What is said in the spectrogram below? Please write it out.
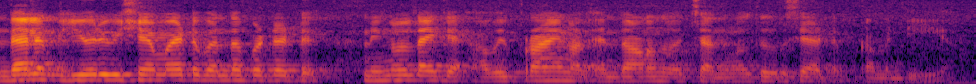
എന്തായാലും ഈ ഒരു വിഷയമായിട്ട് ബന്ധപ്പെട്ടിട്ട് നിങ്ങളുടെയൊക്കെ അഭിപ്രായങ്ങൾ എന്താണെന്ന് വെച്ചാൽ നിങ്ങൾ തീർച്ചയായിട്ടും കമന്റ് ചെയ്യുക.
